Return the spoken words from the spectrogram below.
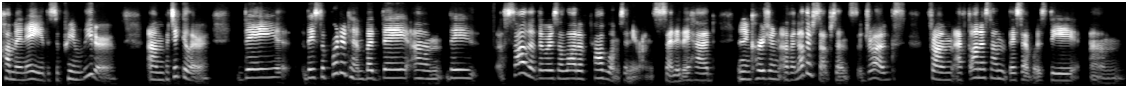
Khamenei, the supreme leader, um, particular, they they supported him, but they um, they saw that there was a lot of problems in Iranian society. They had an incursion of another substance, drugs, from Afghanistan that they said was the um,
